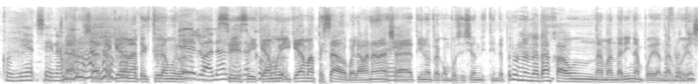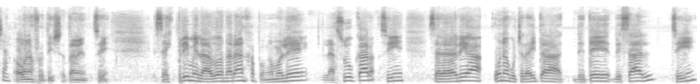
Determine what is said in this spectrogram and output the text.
Con miel, sí, ¿no? Claro, ya te queda una textura muy rara. sí, sí, queda muy, y queda más pesado, porque la banana ya tiene otra composición distinta. Pero una naranja o una mandarina puede andar muy bien. O una frutilla también, sí. Se exprime las dos naranjas, pongámosle el azúcar, ¿sí? Se le agrega una cucharadita de té de sal, ¿sí?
